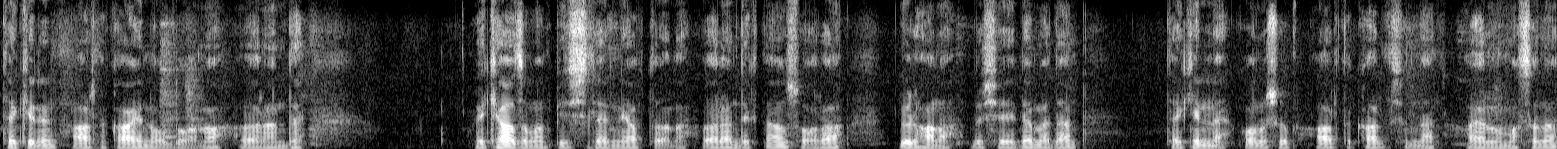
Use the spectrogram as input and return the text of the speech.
Tekin'in artık hain olduğunu öğrendi. Ve Kazım'ın pis işlerini yaptığını öğrendikten sonra Gülhan'a bir şey demeden Tekin'le konuşup artık kardeşinden ayrılmasını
